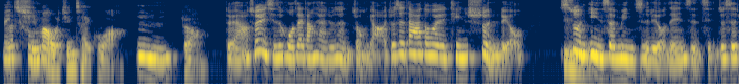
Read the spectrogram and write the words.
没那错，起码我精彩过啊，嗯，对啊，对啊，所以其实活在当下就是很重要啊，就是大家都会听顺流、嗯顺应生命之流这件事情，就是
